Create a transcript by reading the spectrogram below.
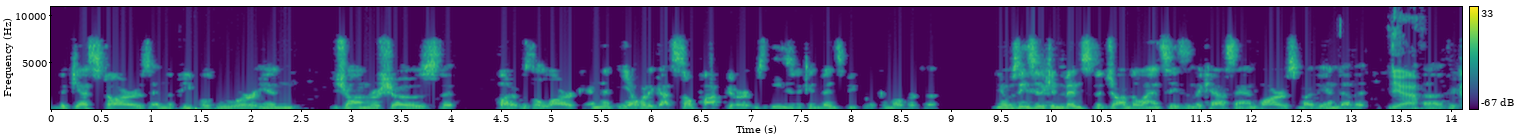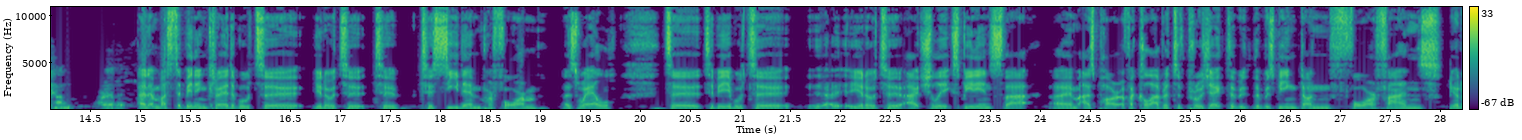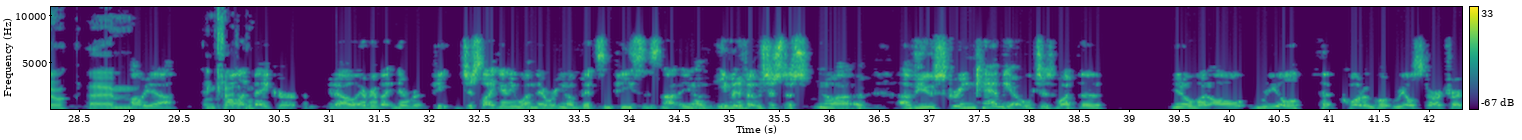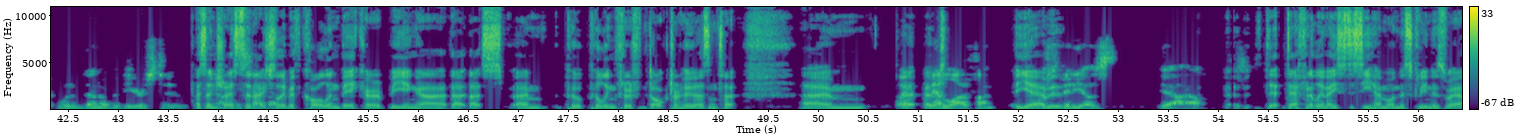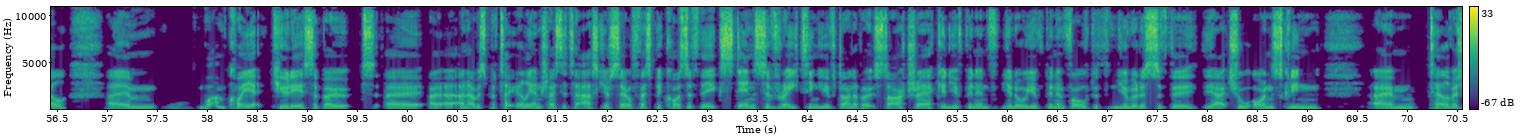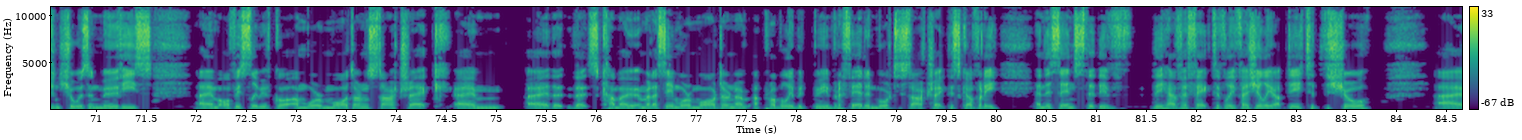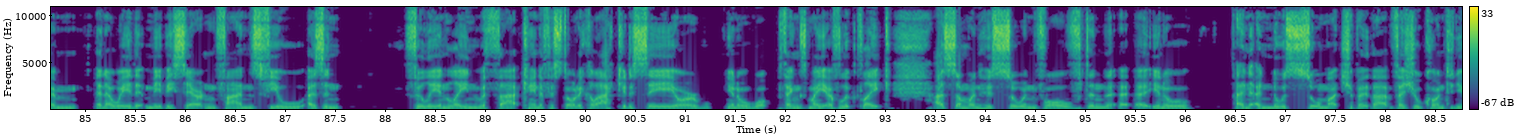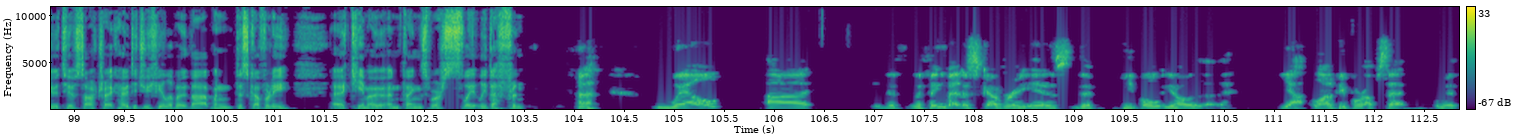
the guest stars and the people who were in genre shows that thought it was a lark. And then, yeah, when it got so popular, it was easy to convince people to come over to, you know, it was easy to convince the John de Lancie's and the Cas Anvars by the end of it. Yeah. Uh, to come part of it. And it must have been incredible to, you know, to, to, to see them perform as well, to, to be able to, uh, you know, to actually experience that, um, as part of a collaborative project that, w- that was being done for fans, you know? Um, oh, yeah. Incredible. Colin Baker, you know, everybody, there were, just like anyone, there were, you know, bits and pieces, not, you know, even if it was just a, you know, a, a view screen cameo, which is what the, you know, what all real, quote unquote, real Star Trek would have done over the years too. It's You interesting actually with Colin Baker being uh that that's um pull, pulling through from Doctor Who, isn't it? Um, Well, uh, we had a lot of fun. yeah, There's videos. Yeah. d- definitely nice to see him on the screen as well. Um, Yeah. what I'm quite curious about, uh, uh, and I was particularly interested to ask yourself this because of the extensive writing you've done about Star Trek, and you've been, in, you know, you've been involved with numerous of the the actual on-screen um, television shows and movies. Um, obviously, we've got a more modern Star Trek. Um, uh, that, that's come out, and when I say more modern, I, I probably would be referring more to Star Trek Discovery in the sense that they've they have effectively visually updated the show um, in a way that maybe certain fans feel isn't fully in line with that kind of historical accuracy or you know what things might have looked like. As someone who's so involved in uh, uh, you know and, and knows so much about that visual continuity of Star Trek, how did you feel about that when Discovery uh, came out and things were slightly different? Well, uh, the the thing about Discovery is that people, you know, yeah, a lot of people were upset with,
